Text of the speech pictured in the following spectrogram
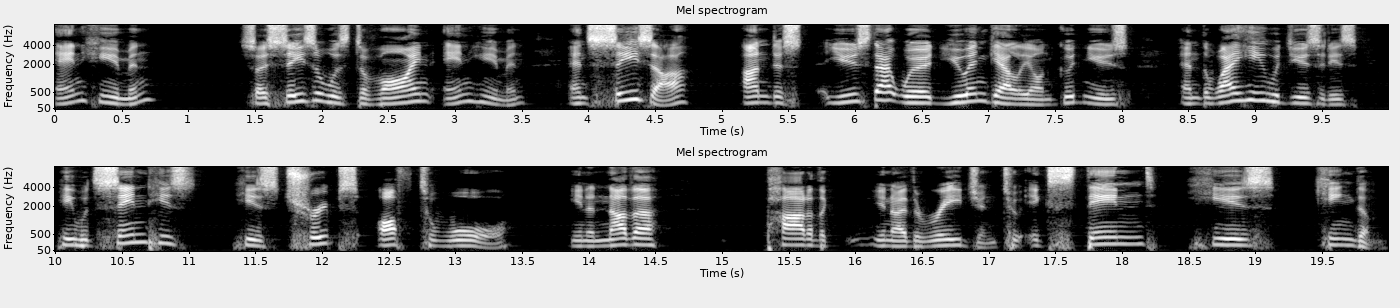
and human. So Caesar was divine and human, and Caesar under, used that word euangelion, good news, and the way he would use it is he would send his his troops off to war in another part of the you know the region to extend his kingdom.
